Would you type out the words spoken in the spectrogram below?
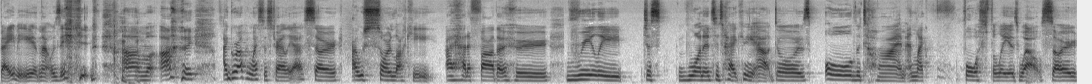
baby, and that was it. um, I, I grew up in West Australia, so I was so lucky. I had a father who really just wanted to take me outdoors all the time and like forcefully as well. So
